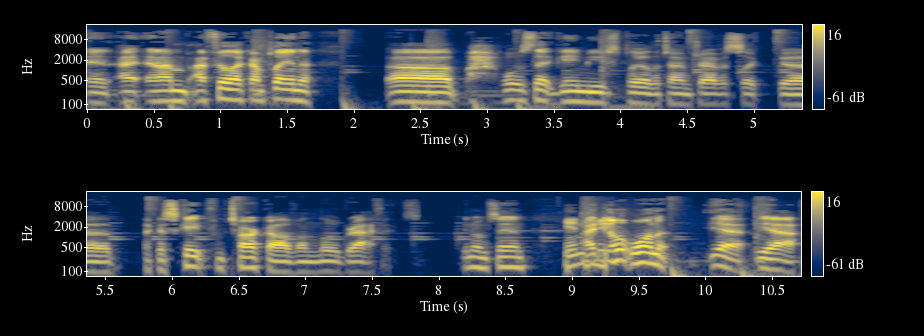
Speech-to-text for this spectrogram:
and I and I'm I feel like I'm playing a uh what was that game you used to play all the time, Travis? Like uh like Escape from Tarkov on low graphics. You know what I'm saying? I don't want to. Yeah, yeah.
